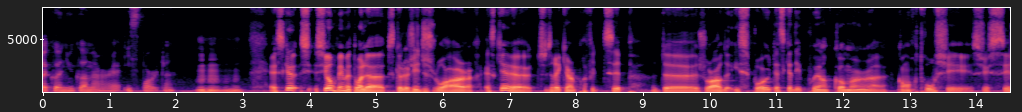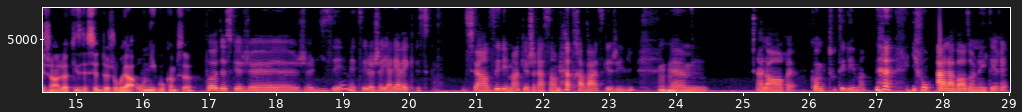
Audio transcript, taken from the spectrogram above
reconnu comme un e-sport. Hein. Mhm, mhm. Est-ce que, si, on revient, mettons, à la psychologie du joueur, est-ce que tu dirais qu'il y a un profil type de joueur de e-sport? Est-ce qu'il y a des points en commun euh, qu'on retrouve chez, ces gens-là qui se décident de jouer à haut niveau comme ça? Pas de ce que je, je lisais, mais tu sais, je vais y aller avec différents éléments que je rassemblais à travers ce que j'ai lu. Mhm. Euh, alors, comme tout élément, il faut à la base un intérêt.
